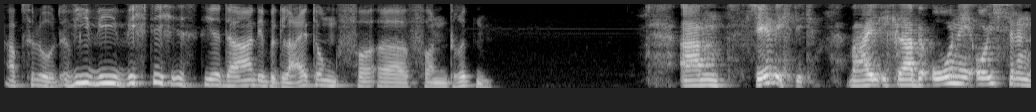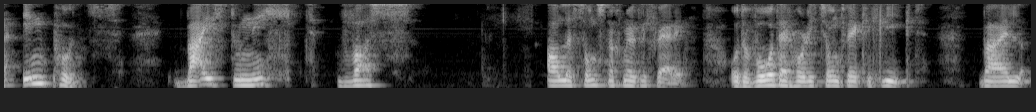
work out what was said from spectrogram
absolut. Wie, wie wichtig ist dir da die Begleitung von, äh, von Dritten? Ähm, sehr wichtig, weil ich glaube, ohne äußeren Inputs weißt du nicht, was alles sonst noch möglich wäre oder wo der Horizont wirklich liegt. Weil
